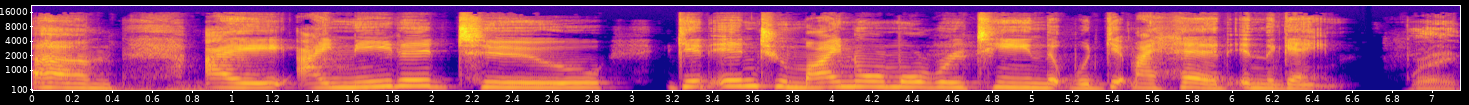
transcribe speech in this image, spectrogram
Um, I I needed to get into my normal routine that would get my head in the game. Right.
